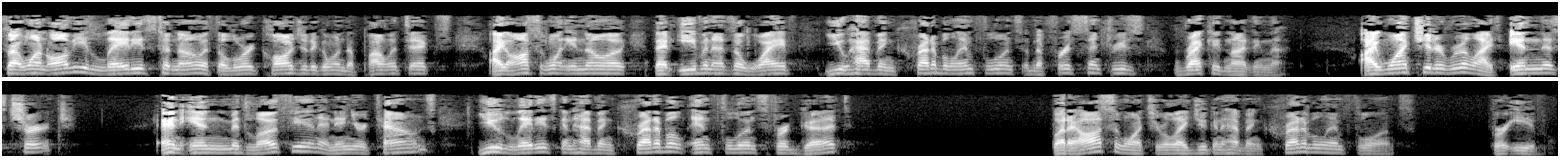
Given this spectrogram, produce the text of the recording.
So I want all of you ladies to know if the Lord calls you to go into politics, I also want you to know that even as a wife, you have incredible influence and the first century is recognizing that. I want you to realize in this church and in Midlothian and in your towns, you ladies can have incredible influence for good. But I also want you to realize you can have incredible influence for evil.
